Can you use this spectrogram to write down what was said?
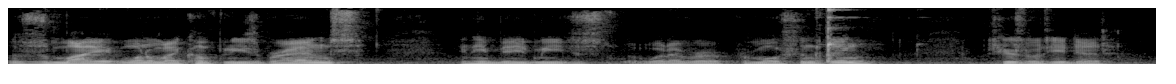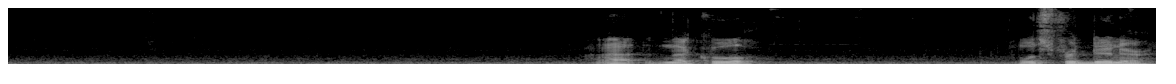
this was my one of my company's brands, and he made me just whatever promotion thing. Here's what he did. Isn't that cool? What's for dinner?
